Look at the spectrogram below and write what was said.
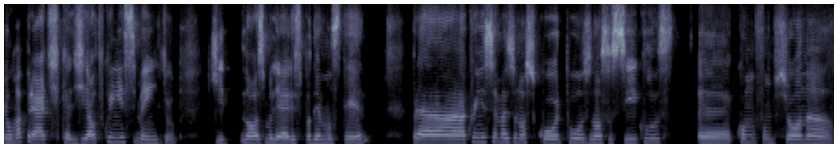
é uma prática de autoconhecimento que nós mulheres podemos ter para conhecer mais o nosso corpo, os nossos ciclos, é, como funciona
